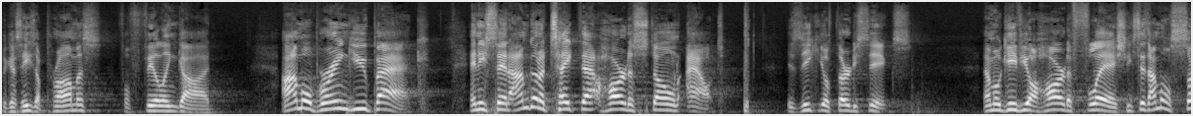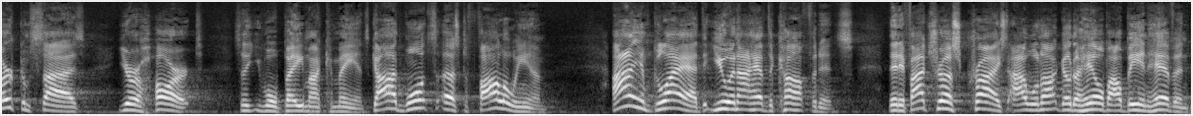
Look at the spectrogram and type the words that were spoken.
because he's a promise fulfilling God I'm going to bring you back. And he said, I'm going to take that heart of stone out. Ezekiel 36. I'm going to give you a heart of flesh. He says, I'm going to circumcise your heart so that you obey my commands. God wants us to follow him. I am glad that you and I have the confidence that if I trust Christ, I will not go to hell, but I'll be in heaven.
